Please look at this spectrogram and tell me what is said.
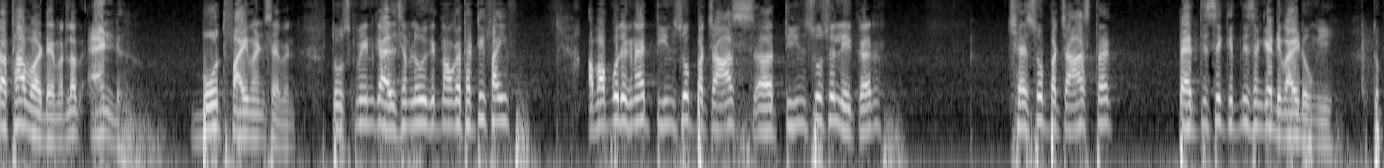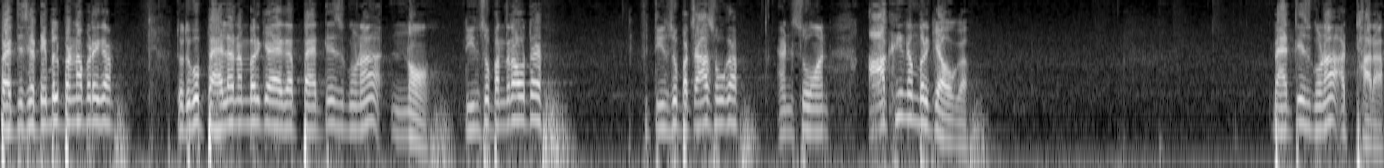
तथा वर्ड है मतलब and both five and seven तो उसमें इनका एल्सियम लोगे कितना होगा? थर्टी फाइव अब आपको देखना है 350 300 से लेकर 650 तक 35 से कितनी संख्या डिवाइड होंगी? तो 35 का टेबल पढ़ना पड़ेगा। तो देखो, पहला नंबर क्या आएगा? 35 गुणा नौ। तीन सौ पंद्रह होता है। फिर 350 होगा एंड सो ऑन आखिरी नंबर क्या होगा? 35 गुणा अट्ठारह।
